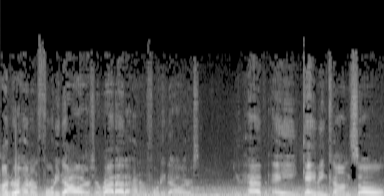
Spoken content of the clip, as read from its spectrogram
under $140 or right at $140, you have a gaming console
